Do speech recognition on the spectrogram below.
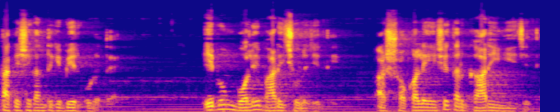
তাকে সেখান থেকে বের করে দেয় এবং বলে বাড়ি চলে যেতে আর সকালে এসে তার গাড়ি নিয়ে যেতে।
